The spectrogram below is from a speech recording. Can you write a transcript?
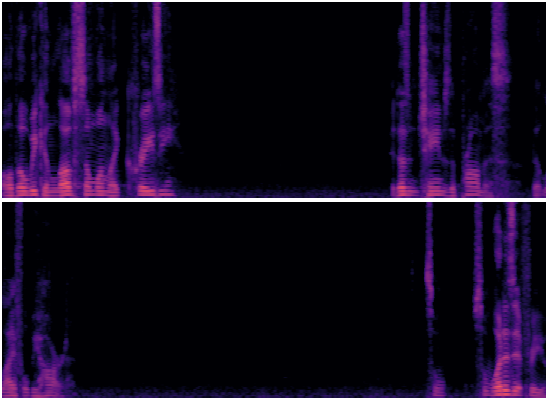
although we can love someone like crazy, it doesn't change the promise that life will be hard. So, so what is it for you?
